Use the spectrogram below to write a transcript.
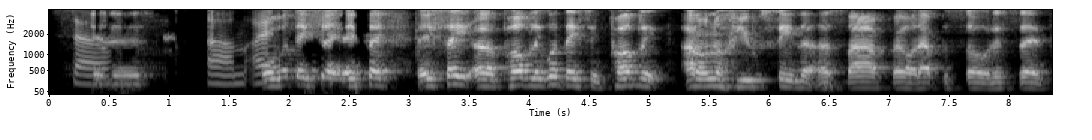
So, It is. um, Well, what they say, they say, they say, uh, public. What they say, public. I don't know if you've seen the uh, Seinfeld episode. It said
